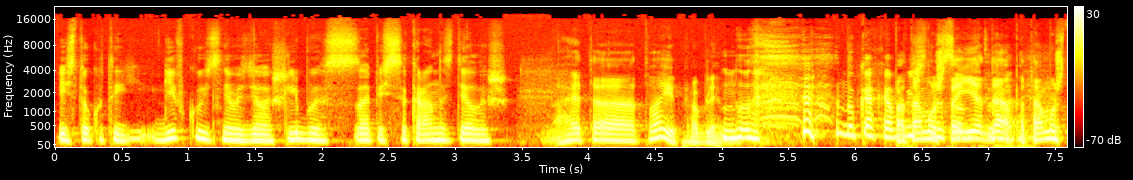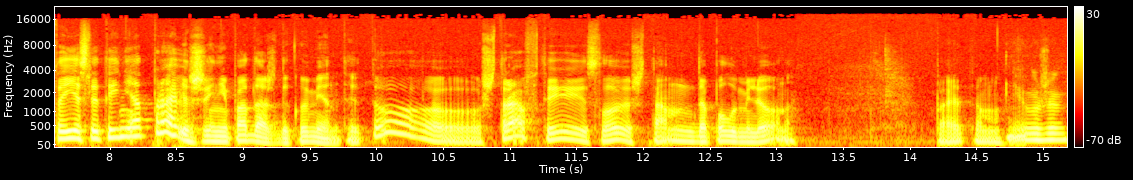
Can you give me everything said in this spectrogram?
Если только ты гифку из него сделаешь, либо запись с экрана сделаешь. А это твои проблемы. Ну, ну, как обычно. потому что, е- да, потому что если ты не отправишь и не подашь документы, то штраф ты словишь там до полумиллиона. Поэтому И уже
